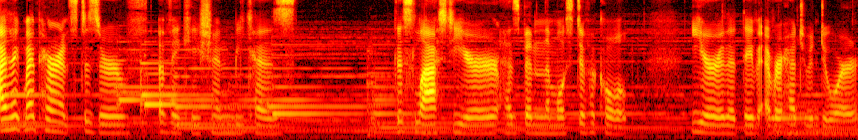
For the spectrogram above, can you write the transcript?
I think my parents deserve a vacation because this last year has been the most difficult year that they've ever had to endure.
